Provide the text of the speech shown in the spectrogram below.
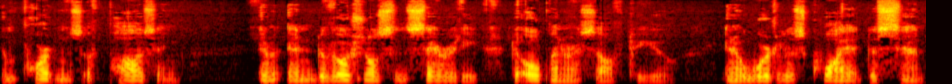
importance of pausing in, in devotional sincerity to open ourselves to you in a wordless, quiet descent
